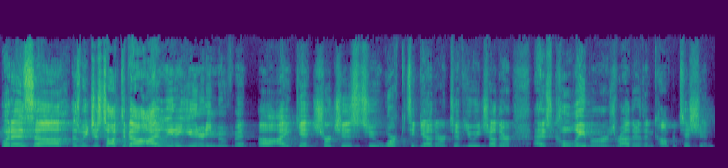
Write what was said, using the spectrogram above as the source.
But as, uh, as we just talked about, I lead a unity movement. Uh, I get churches to work together, to view each other as co laborers rather than competition.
